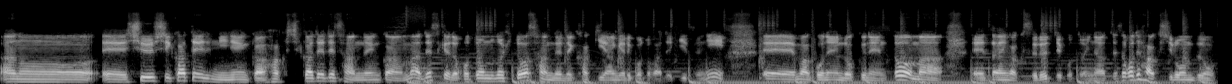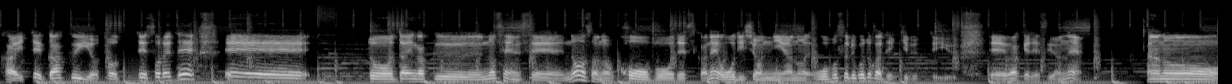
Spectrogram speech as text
あのーえー修士課程で2年間、博士課程で3年間、まあですけど、ほとんどの人は3年で書き上げることができずに、えーまあ5年、6年と、まあ、えー在学するっていうことになって、そこで博士論文を書いて、学位を取って、それで、えーと大学の先生のその工房ですかね、オーディションにあの応募することができるっていう、えーわけですよね。あのー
